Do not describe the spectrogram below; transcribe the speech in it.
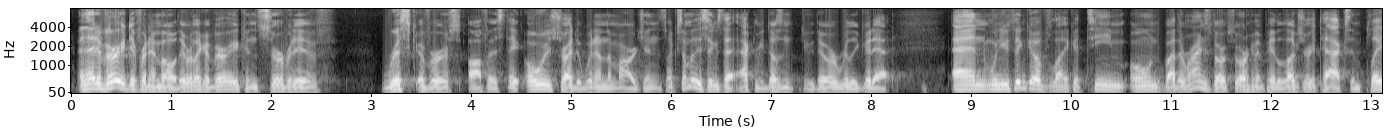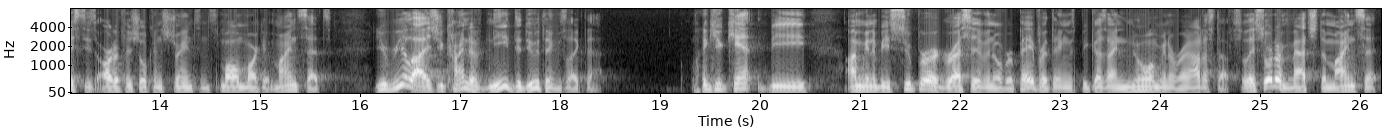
And they had a very different MO. They were like a very conservative, risk averse office. They always tried to win on the margins. Like some of these things that AKME doesn't do, they were really good at. And when you think of like a team owned by the Reinsdorfs who aren't going to pay the luxury tax and place these artificial constraints and small market mindsets, you realize you kind of need to do things like that. Like you can't be, I'm going to be super aggressive and overpay for things because I know I'm going to run out of stuff. So they sort of match the mindset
